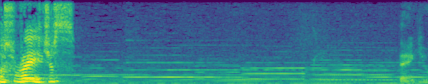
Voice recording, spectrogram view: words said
Outrageous. Thank you.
